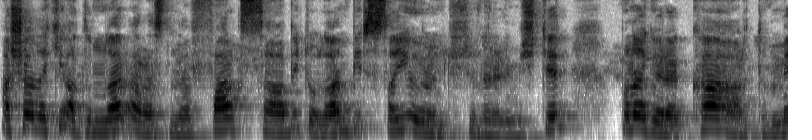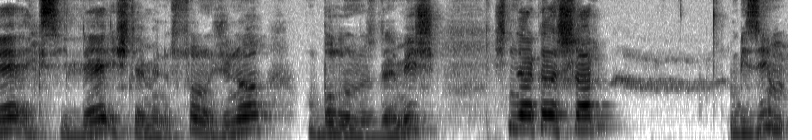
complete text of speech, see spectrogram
Aşağıdaki adımlar arasında fark sabit olan bir sayı örüntüsü verilmiştir. Buna göre k artı m eksi l işleminin sonucunu bulunuz demiş. Şimdi arkadaşlar bizim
